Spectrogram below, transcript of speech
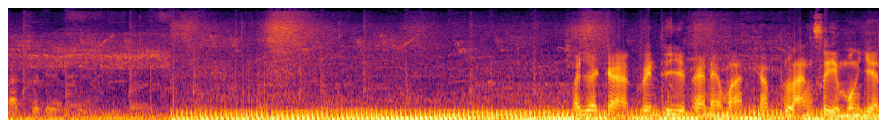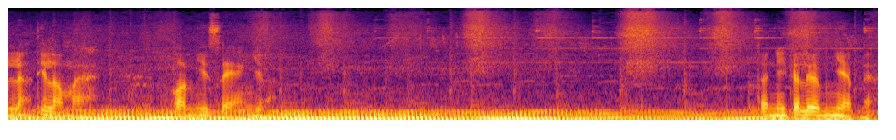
ตัดตัวเดิมบรรยากาศพื้นที่ภายในวัดครับ หลังสี่โมงเย็นแล้วที่เรามา พอมีแสงอยู่ ตอนนี้ก็เริ่มเงียบแล้ว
